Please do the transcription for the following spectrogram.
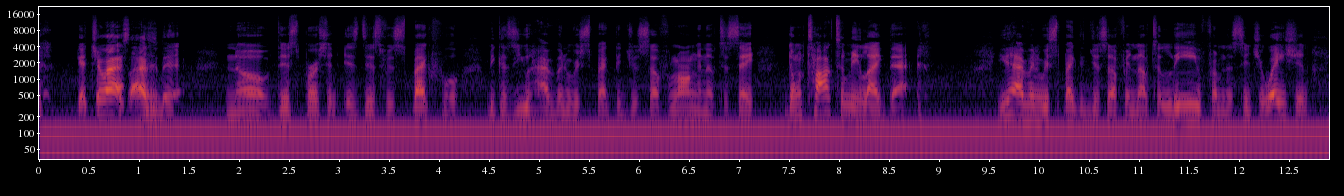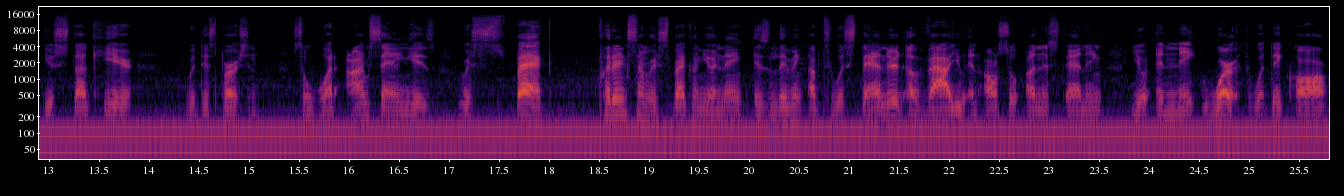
Get your ass out of there. No, this person is disrespectful because you haven't respected yourself long enough to say, don't talk to me like that. You haven't respected yourself enough to leave from the situation. You're stuck here with this person. So, what I'm saying is, respect, putting some respect on your name is living up to a standard of value and also understanding your innate worth, what they call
